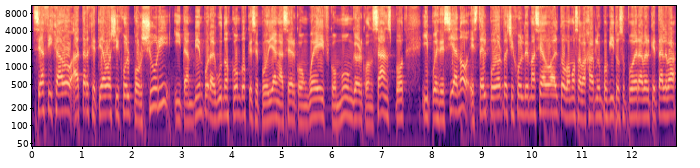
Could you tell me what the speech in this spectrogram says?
se ha fijado, ha tarjeteado a She-Hulk por Shuri y también por algunos combos que se podían hacer con Wave, con Munger, con Sunspot y pues decía no, está el poder de She-Hulk demasiado alto, vamos a bajarle un poquito su poder a ver qué tal va,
